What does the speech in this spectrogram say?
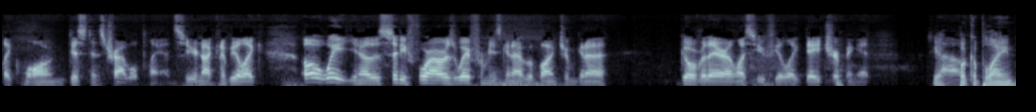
like long distance travel plans. So you're not going to be like, oh wait, you know, the city four hours away from me is going to have a bunch. I'm going to go over there unless you feel like day tripping it. Yeah, Um, book a plane.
